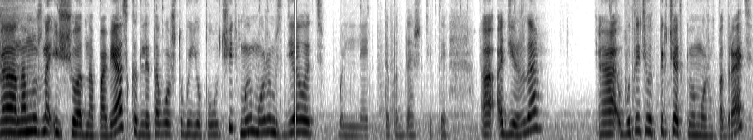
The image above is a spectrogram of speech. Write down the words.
А, нам нужна еще одна повязка. Для того, чтобы ее получить, мы можем сделать... Блять, да подожди ты. А, одежда. А, вот эти вот перчатки мы можем подрать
